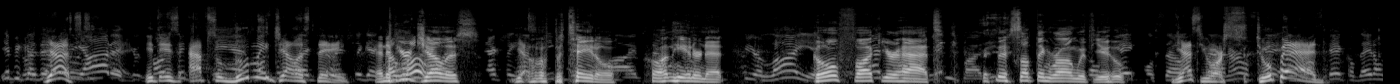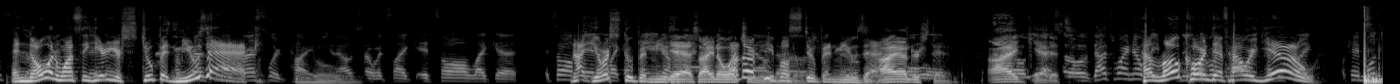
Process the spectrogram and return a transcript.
Yeah, because Yes, idiotic. it is absolutely jealousy. And if you're jealous Yes. of a potato on the internet, go fuck your hat. There's something wrong with you. Yes, you are stupid, and no one wants to hear your stupid music. Wrestler types, you know. So it's like it's all like a. It's all Not your like stupid music. Yes, I know what Other you mean. people's stupid music. I understand. I So, get yeah, it. So that's why nobody. Hello, they corn diff. How are because it's like, you? okay, most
